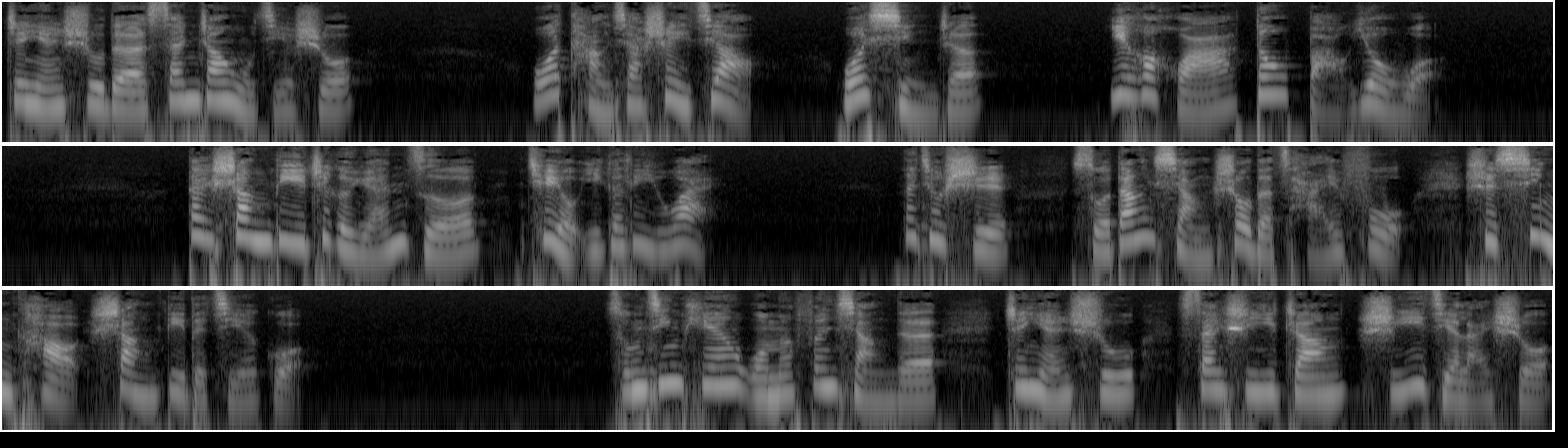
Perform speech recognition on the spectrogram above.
真言书的三章五节说：“我躺下睡觉，我醒着，耶和华都保佑我。”但上帝这个原则却有一个例外，那就是所当享受的财富是信靠上帝的结果。从今天我们分享的箴言书三十一章十一节来说，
